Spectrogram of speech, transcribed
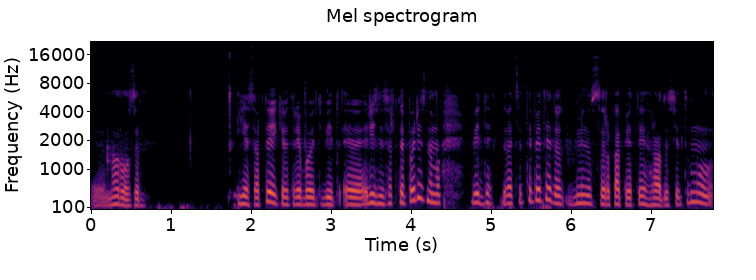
морози. Є сорти, які витримують від різні сорти по-різному від 25 до мінус 45 градусів. Тому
